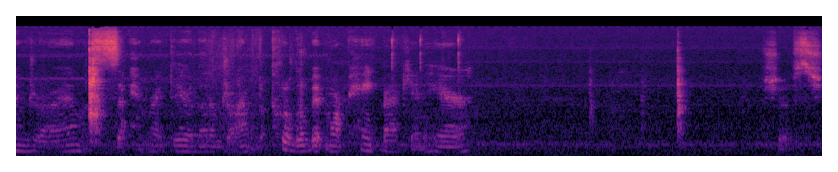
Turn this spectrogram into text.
him dry. I'm going to set him right there and let him dry. I'm going to put a little bit more paint back in here. Should have sh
